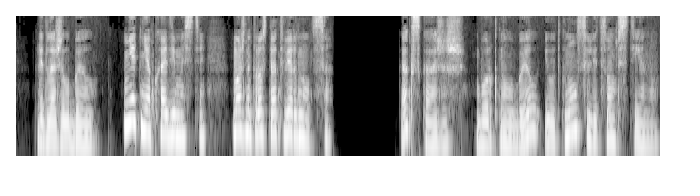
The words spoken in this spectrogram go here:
— предложил Белл. «Нет необходимости, можно просто отвернуться». «Как скажешь», — буркнул Белл и уткнулся лицом в стену.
